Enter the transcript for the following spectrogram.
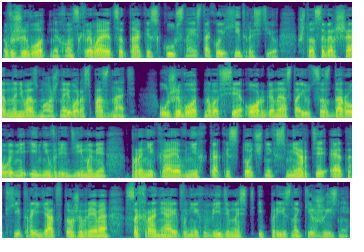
в животных он скрывается так искусно и с такой хитростью, что совершенно невозможно его распознать. У животного все органы остаются здоровыми и невредимыми, проникая в них как источник смерти, этот хитрый яд в то же время сохраняет в них видимость и признаки жизни.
